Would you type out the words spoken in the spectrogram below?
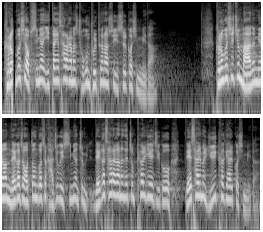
그런 것이 없으면 이 땅에 살아가면서 조금 불편할 수 있을 것입니다. 그런 것이 좀 많으면 내가 좀 어떤 것을 가지고 있으면 좀 내가 살아가는데 좀 편리해지고 내 삶을 유익하게 할 것입니다.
